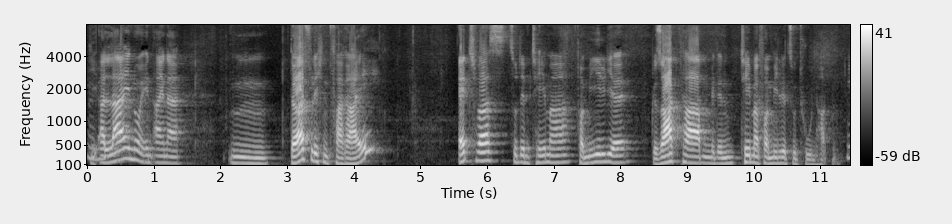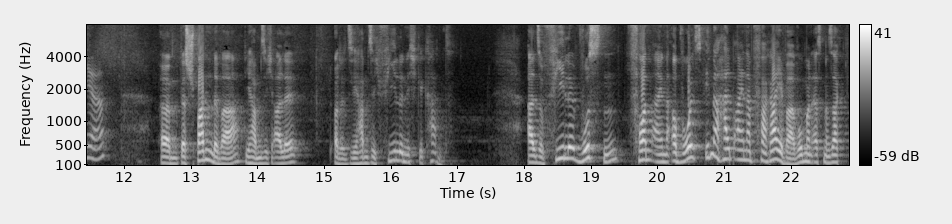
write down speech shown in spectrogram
die mhm. allein nur in einer mh, dörflichen Pfarrei etwas zu dem Thema Familie gesagt haben, mit dem Thema Familie zu tun hatten. Ja. Ähm, das Spannende war, die haben sich alle, oder sie haben sich viele nicht gekannt. Also viele wussten von einer, obwohl es innerhalb einer Pfarrei war, wo man erstmal sagt,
